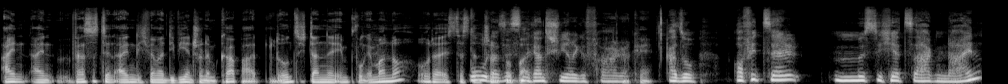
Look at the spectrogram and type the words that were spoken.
Ein, ein, was ist denn eigentlich, wenn man die Viren schon im Körper hat? Lohnt sich dann eine Impfung immer noch oder ist das dann oh, schon vorbei? Oh, das ist eine ganz schwierige Frage. Okay. Also offiziell müsste ich jetzt sagen, nein.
